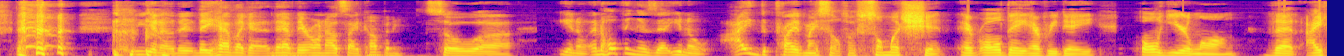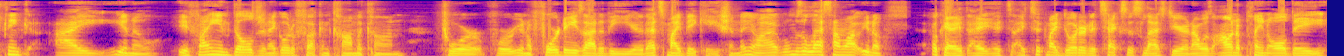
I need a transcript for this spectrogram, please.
you know, they, they have like a, they have their own outside company. So, uh, you know, and the whole thing is that, you know, I deprive myself of so much shit all day, every day, all year long that I think I, you know, if I indulge and I go to fucking Comic Con for, for, you know, four days out of the year, that's my vacation. You know, I, when was the last time I, you know, okay, I, I, I took my daughter to Texas last year and I was on a plane all day,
